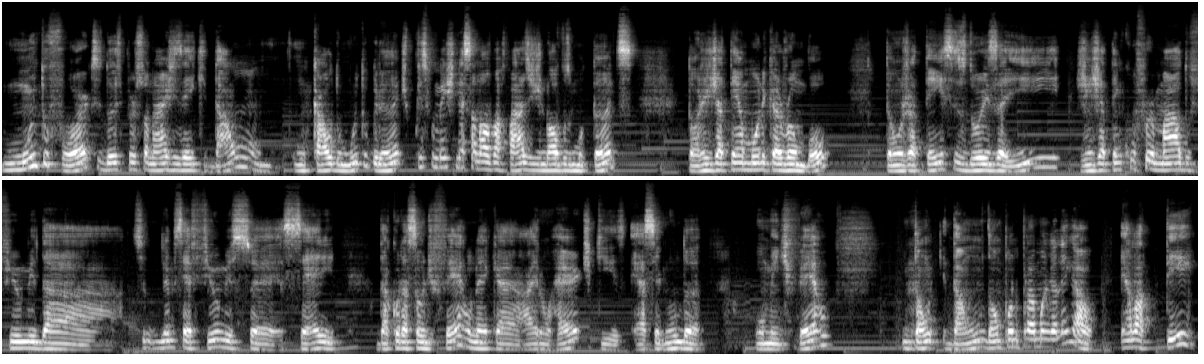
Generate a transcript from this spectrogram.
muito fortes, dois personagens aí que dá um, um caldo muito grande, principalmente nessa nova fase de novos mutantes. Então a gente já tem a Monica Rambeau, então já tem esses dois aí, a gente já tem confirmado o filme da. Não lembro se é filme, se é série da Coração de Ferro, né? Que é a Iron Heart, que é a segunda Homem de Ferro. Então dá um, dá um pano pra manga legal. Ela ter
